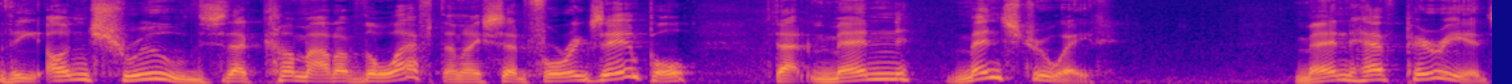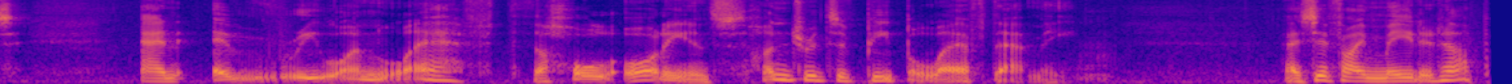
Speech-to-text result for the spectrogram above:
the untruths that come out of the left. And I said, for example, that men menstruate, men have periods. And everyone laughed. The whole audience, hundreds of people laughed at me as if I made it up.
